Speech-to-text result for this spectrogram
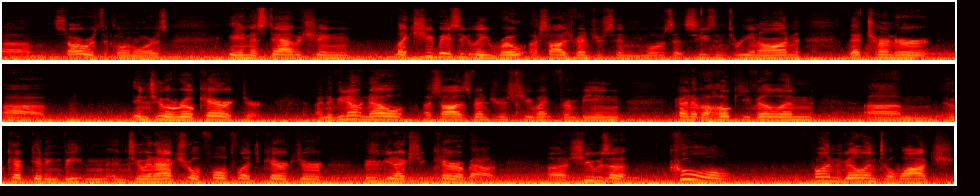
um, Star Wars: The Clone Wars, in establishing. Like she basically wrote Asajj Ventress in what was it, season three and on, that turned her uh, into a real character. And if you don't know Asajj Ventress, she went from being kind of a hokey villain um, who kept getting beaten into an actual full-fledged character who you could actually care about. Uh, she was a cool, fun villain to watch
